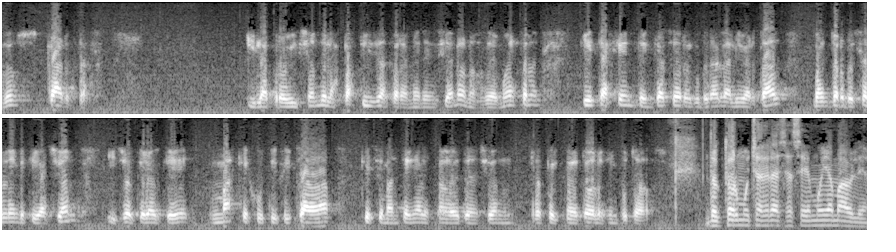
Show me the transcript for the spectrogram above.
dos cartas y la provisión de las pastillas para Merenciano nos demuestran que esta gente, en caso de recuperar la libertad, va a entorpecer la investigación y yo creo que más que justificada que se mantenga el estado de detención respecto de todos los imputados. Doctor, muchas gracias, es eh, muy amable.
